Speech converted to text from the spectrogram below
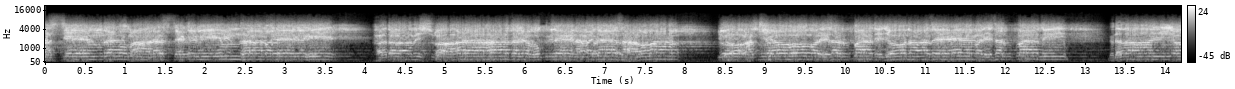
अस्येन्द्रकुमारस्य किमीम् धनपदेहि हता विश्वारादयमुग्रेण साममा यो अश्यो परिसर्पति जो नाथे परिसर्पति गदायो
